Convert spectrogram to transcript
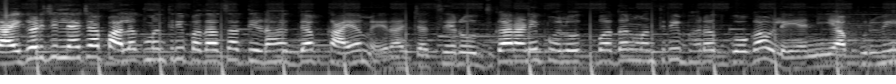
रायगड जिल्ह्याच्या पालकमंत्री पदाचा तिढा अद्याप कायम आहे. राज्याचे रोजगार आणि फलोत्पादन मंत्री भरत गोगावले यांनी यापूर्वी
